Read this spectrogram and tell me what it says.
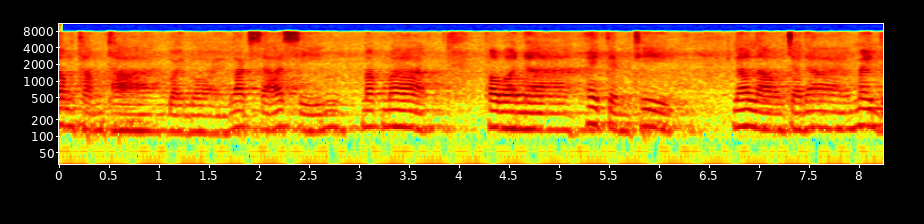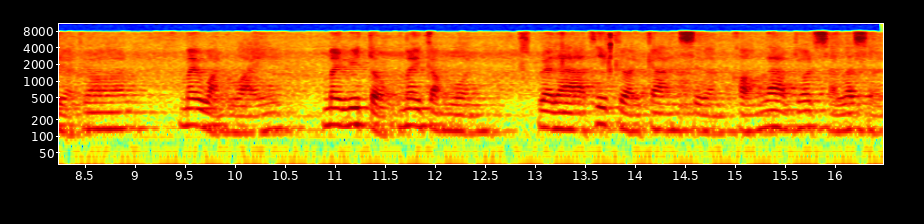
ต้องทำทานบ่อยๆ รักษาศีลมากๆ ภาวนาให้เต็มที่ แล้วเราจะได้ไม่เดือดร้อน ไม่หวั่นไหว ไม่วิตกไม่กังวล เวลาที่เกิดการเสื่อมของลาบยศสรรเสริญ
